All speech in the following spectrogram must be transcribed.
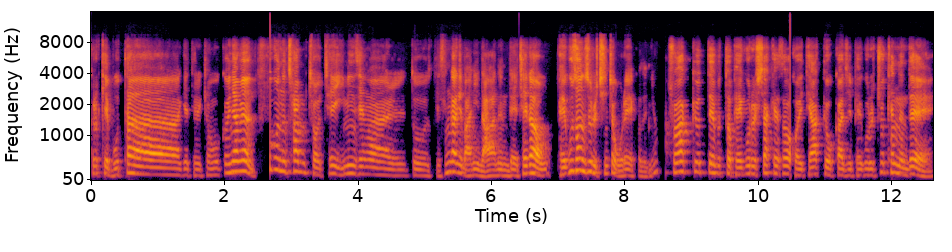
그렇게 못하게 될 경우, 왜냐면 부분은 참저 제 이민 생활도 생각이 많이 나는데 제가 배구 선수를 진짜 오래 했거든요. 중학교 때부터 배구를 시작해서 거의 대학교까지 배구를 쭉 했는데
